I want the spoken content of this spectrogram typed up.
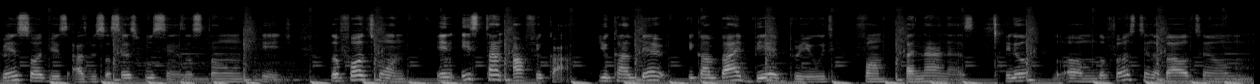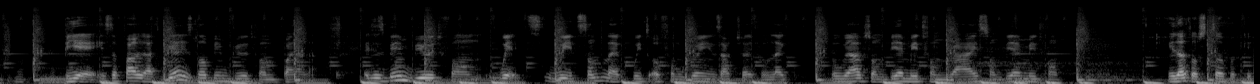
Brain surgeries has been successful since the Stone Age. The fourth one in Eastern Africa, you can bear you can buy beer brewed from bananas. You know, um, the first thing about um, beer is the fact that beer is not being brewed from banana. It is being brewed from wheat, wheat, something like wheat or from grains actually. From like we have some beer made from rice, some beer made from a lot of stuff. Okay,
